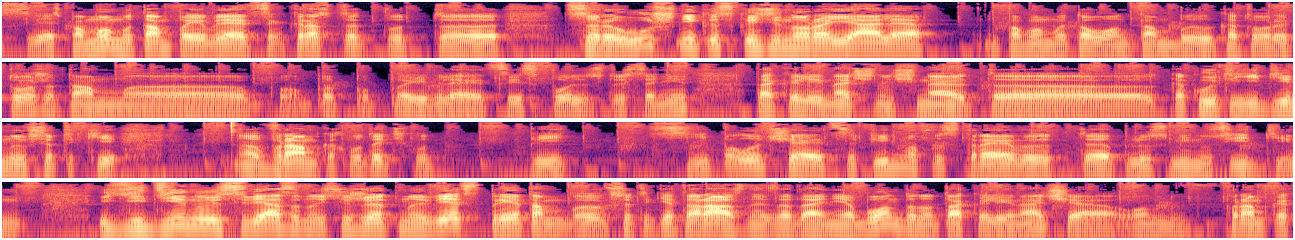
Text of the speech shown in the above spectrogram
связь. По-моему, там появляется как раз этот вот э, ЦРУшник из Казино Рояля, по-моему, это он там был, который тоже там э, появляется, используется. То есть они так или иначе начинают э, какую-то единую все-таки э, в рамках вот этих вот пяти, получается, фильмов выстраивают э, плюс-минус един, единую связанную сюжетную ветвь. При этом все-таки это разные задания Бонда, но так или иначе он в рамках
